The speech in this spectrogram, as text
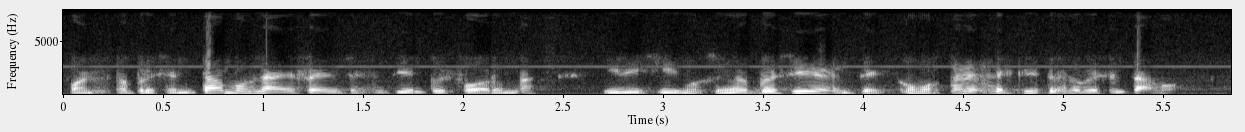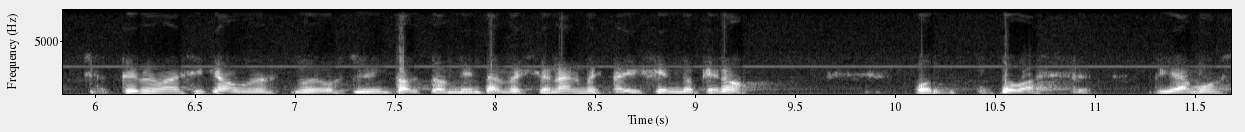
cuando presentamos la defensa en tiempo y forma y dijimos, señor presidente, como está en el escrito que lo presentamos, si usted me va a decir que hago un nuevo estudio de impacto ambiental regional, me está diciendo que no. Porque esto va a ser, digamos,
